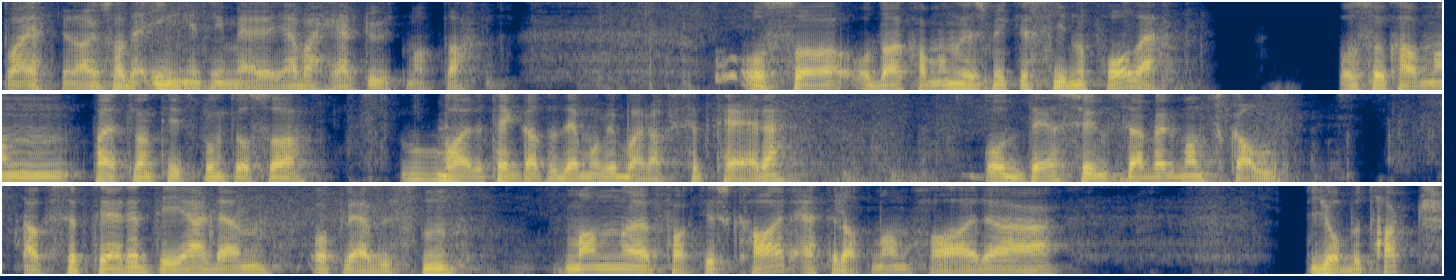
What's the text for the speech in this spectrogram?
på ettermiddagen så hadde jeg ingenting mer. Jeg var helt utmatta. Og, og da kan man liksom ikke si noe på det. Og så kan man på et eller annet tidspunkt også bare tenke at det må vi bare akseptere. Og det syns jeg vel man skal akseptere. Det er den opplevelsen man eh, faktisk har etter at man har eh, jobbet hardt.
